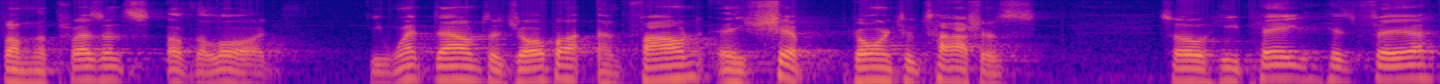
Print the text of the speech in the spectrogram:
from the presence of the Lord. He went down to Joppa and found a ship going to Tarshish. So he paid his fare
